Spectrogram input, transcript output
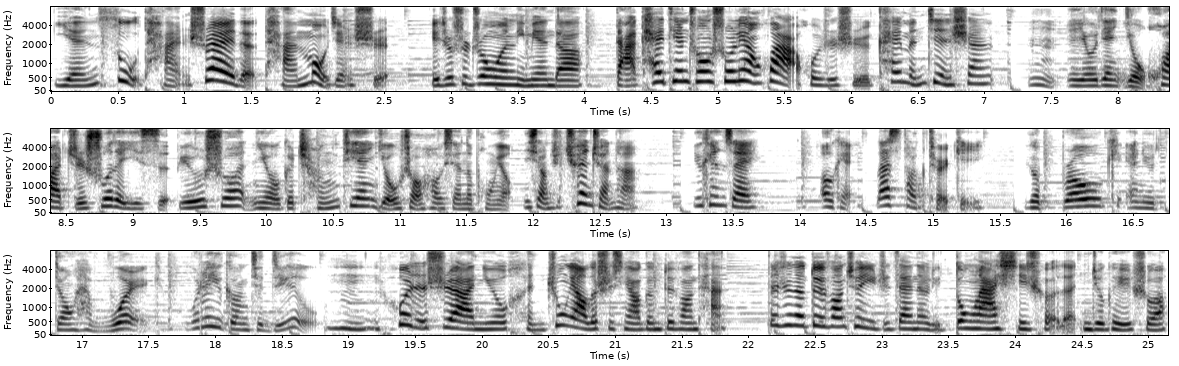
严肃坦率的谈某件事，也就是中文里面的打开天窗说亮话，或者是开门见山。嗯，也有点有话直说的意思。比如说，你有个成天游手好闲的朋友，你想去劝劝他，You can say, Okay, let's talk turkey. You're broke and you don't have work. What are you going to do? 嗯，或者是啊，你有很重要的事情要跟对方谈，但是呢，对方却一直在那里东拉西扯的，你就可以说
